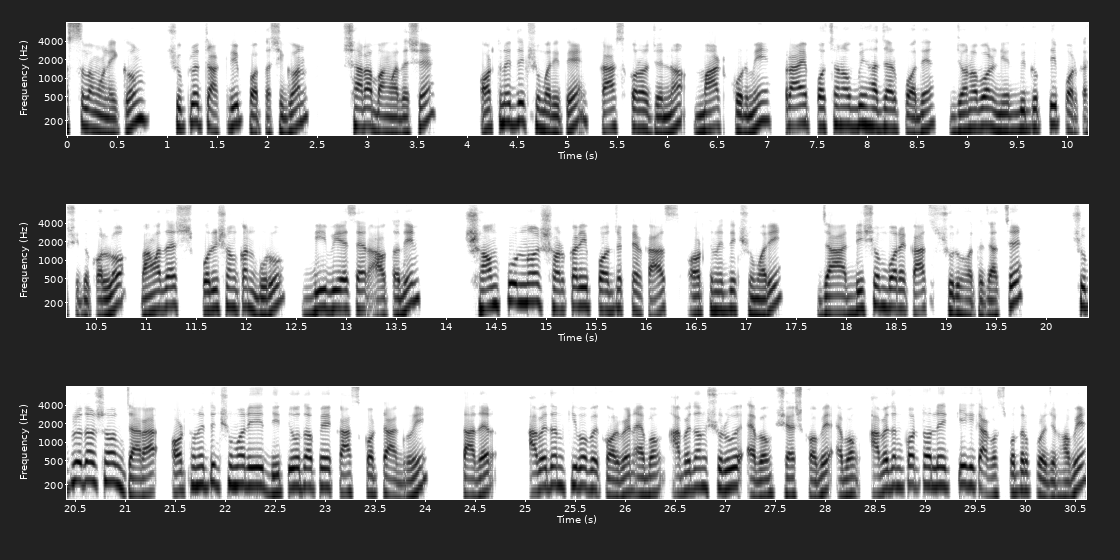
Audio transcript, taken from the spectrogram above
আসসালামু আলাইকুম। শুক্ল চাকরি প্রত্যাশীগণ, সারা বাংলাদেশে অর্থনৈতিক সুমারিতে কাজ করার জন্য মাঠ কর্মী প্রায় পঁচানব্বই হাজার পদে জনবল নিয়োগ বিজ্ঞপ্তি প্রকাশিত করল বাংলাদেশ পরিসংখ্যান ব্যুরো বিবিএস এর আওতাধীন সম্পূর্ণ সরকারি প্রজেক্টের কাজ অর্থনৈতিক সুমারি, যা ডিসেম্বরে কাজ শুরু হতে যাচ্ছে। সুপ্রিয় দর্শক, যারা অর্থনৈতিক সুমারি দ্বিতীয় ধাপে কাজ করতে আগ্রহী, তাদের আবেদন কীভাবে করবেন এবং আবেদন শুরু এবং শেষ কবে এবং আবেদন করতে হলে কি কি কাগজপত্র প্রয়োজন হবে?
